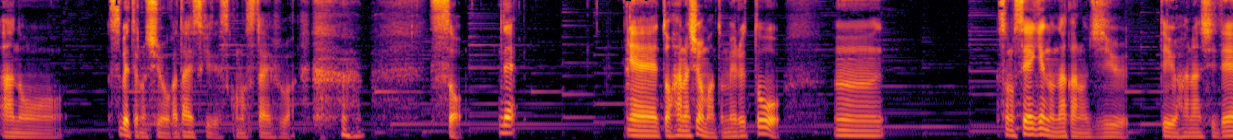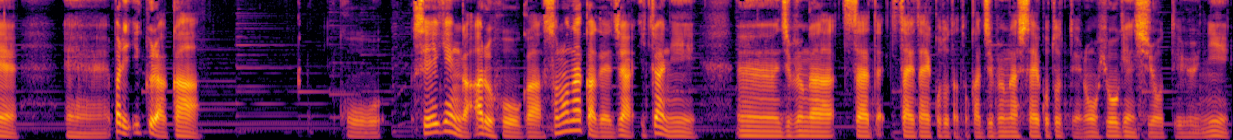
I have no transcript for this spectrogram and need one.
あの全ての仕様が大好きですこのスタイフは。そう。でえー、と話をまとめるとうんその制限の中の自由っていう話で、えー、やっぱりいくらかこう制限がある方がその中でじゃあいかにうん自分が伝えた伝えたいことだとか自分がしたいことっていうのを表現しようっていうふうに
